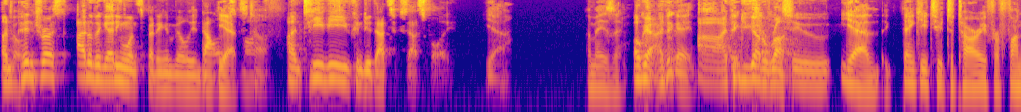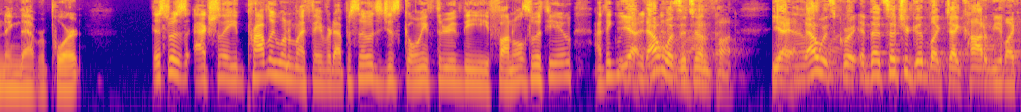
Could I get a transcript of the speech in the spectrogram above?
On totally. Pinterest, I don't think anyone's spending a million dollars yeah, it's Tough. On TV, you can do that successfully. Yeah. Amazing. Okay, I think okay. Uh, I think you got to run. To yeah, thank you to Tatari for funding that report. This was actually probably one of my favorite episodes, just going through the funnels with you. I think yeah, that was a ton of fun. Yeah, that, that was, was great, and that's such a good like dichotomy of like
